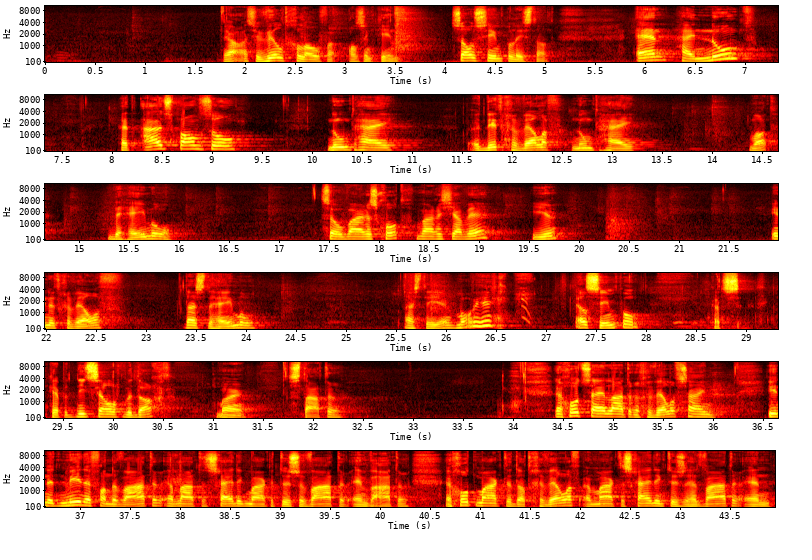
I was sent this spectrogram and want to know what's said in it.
Ja, als u wilt geloven als een kind. Zo simpel is dat. En hij noemt het uitspansel, noemt hij, eh, dit gewelf noemt hij, wat? De hemel. Zo, waar is God? Waar is Yahweh? Hier. In het gewelf. Daar is de hemel. Daar is de Heer. Mooi hè? Heel simpel. Ik, ik heb het niet zelf bedacht, maar staat er. En God zei, laat er een gewelf zijn in het midden van de water en laat een scheiding maken tussen water en water. En God maakte dat gewelf en maakte scheiding tussen het water en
